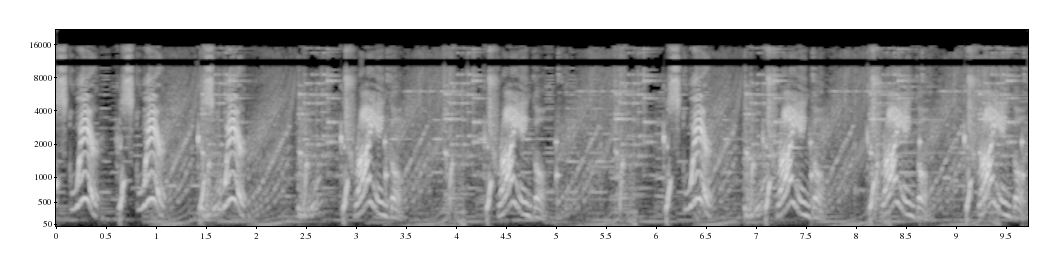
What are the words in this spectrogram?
square, square, square. Triangle, triangle. Square, triangle, triangle, triangle.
